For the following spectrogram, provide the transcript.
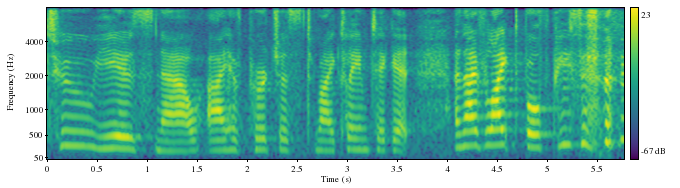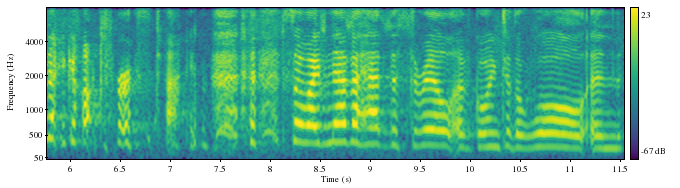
two years now, I have purchased my claim ticket and I've liked both pieces that I got first time. so I've never had the thrill of going to the wall and,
